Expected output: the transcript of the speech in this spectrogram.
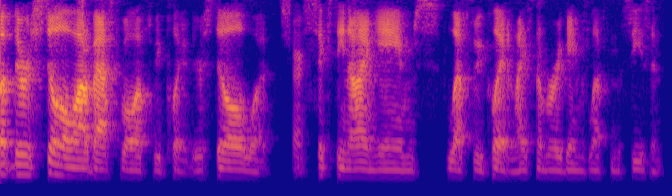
but there's still a lot of basketball left to be played. There's still what sure 69 games left to be played, a nice number of games left in the season.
